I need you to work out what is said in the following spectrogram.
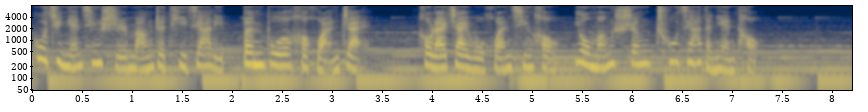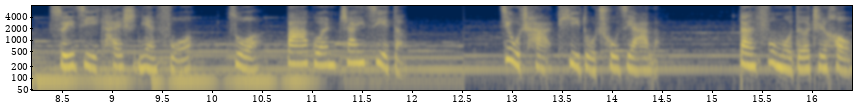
过去年轻时忙着替家里奔波和还债，后来债务还清后，又萌生出家的念头，随即开始念佛、做八关斋戒等，就差剃度出家了。但父母得知后，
